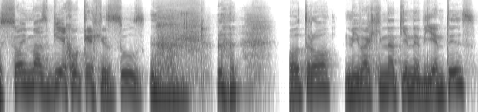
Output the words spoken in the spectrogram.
Soy más viejo que Jesús. Otro, mi vagina tiene dientes.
